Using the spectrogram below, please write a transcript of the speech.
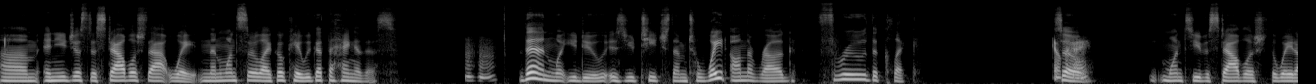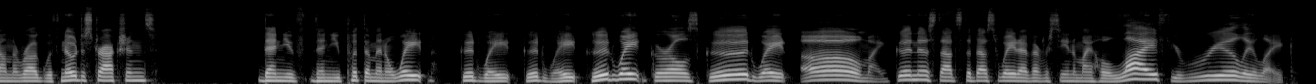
Um, and you just establish that wait. And then once they're like, okay, we got the hang of this, then what you do is you teach them to wait on the rug through the click. Okay. So once you've established the wait on the rug with no distractions, then you've then you put them in a wait. Good wait, good wait, good wait, girls, good wait. Oh my goodness, that's the best wait I've ever seen in my whole life. You're really like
